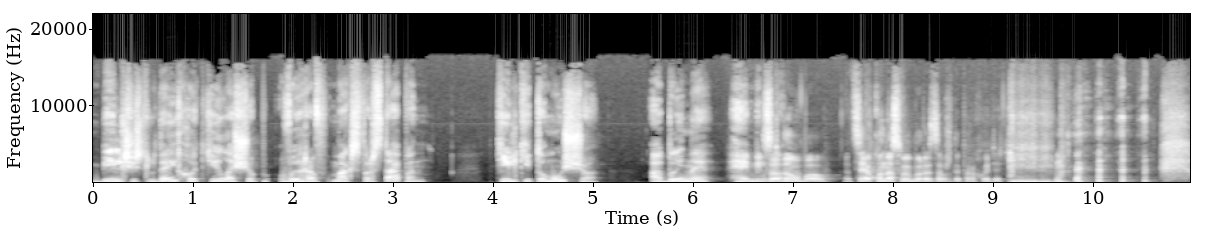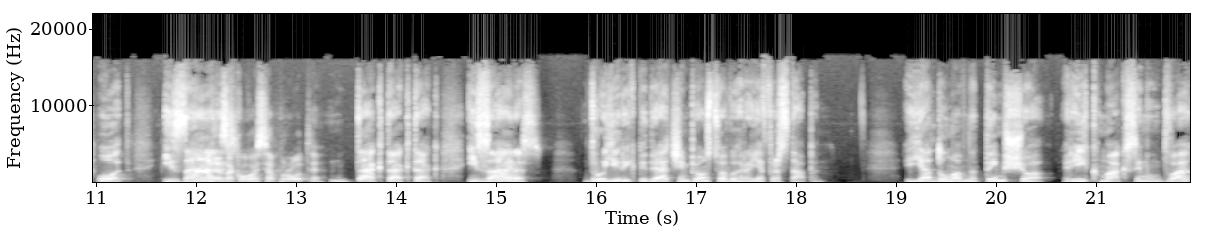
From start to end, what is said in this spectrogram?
більшість людей хотіла, щоб виграв Макс Ферстапен тільки тому, що аби не Гемільтон. Задовбав. Це як у нас вибори завжди проходять. От. І зараз... Не за когось, а проти. Так, так, так. І зараз, другий рік підряд, чемпіонство виграє Ферстапен. І я думав над тим, що рік, максимум два,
